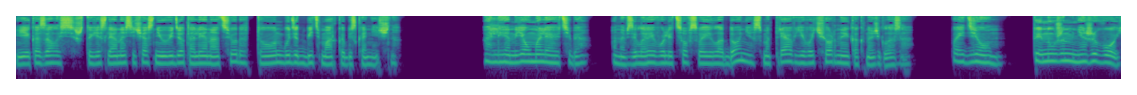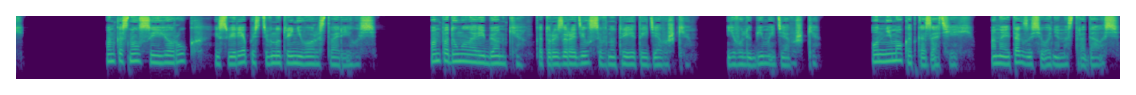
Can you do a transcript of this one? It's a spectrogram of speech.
Ей казалось, что если она сейчас не уведет Алена отсюда, то он будет бить Марка бесконечно. «Ален, я умоляю тебя». Она взяла его лицо в свои ладони, смотря в его черные как ночь глаза. Пойдем, ты нужен мне живой. Он коснулся ее рук, и свирепость внутри него растворилась. Он подумал о ребенке, который зародился внутри этой девушки, его любимой девушки. Он не мог отказать ей. Она и так за сегодня настрадалась.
